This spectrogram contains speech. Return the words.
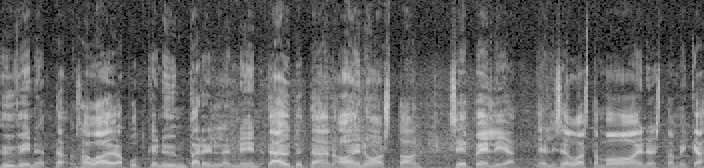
hyvin, että salajaputken ympärille niin täytetään ainoastaan sepeliä. Eli sellaista maa-aineesta, mikä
